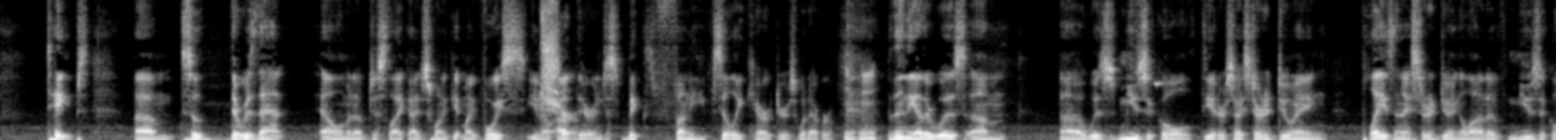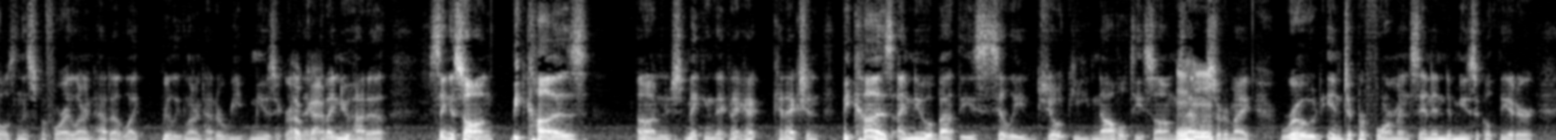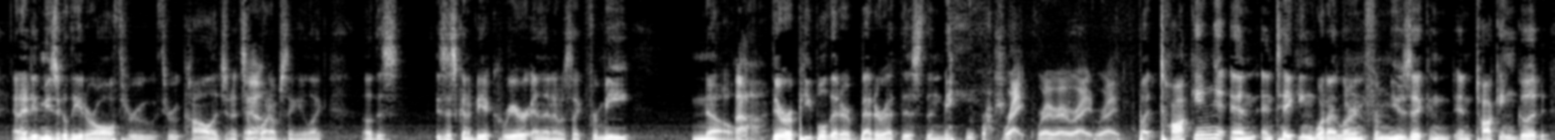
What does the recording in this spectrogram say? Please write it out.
tapes. Um, so there was that element of just like I just want to get my voice, you know, Sure. out there and just make funny, silly characters, whatever. But then the other was um, uh, was musical theater. So I started doing plays, and I started doing a lot of musicals. And this is before I learned how to like really learn how to read music or anything. Okay. But I knew how to sing a song because. Oh, I'm just making the conne- connection because I knew about these silly, jokey novelty songs. That was mm-hmm. sort of my road into performance and into musical theater. And I did musical theater all through through college. And at some Yeah. point, I was thinking like, "Oh, this is this going to be a career?" And then I was like, "For me, no. Uh-huh. There are people that are better at this than me." Right, right, right, right, right. but talking and and taking what I learned from music and and talking good,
